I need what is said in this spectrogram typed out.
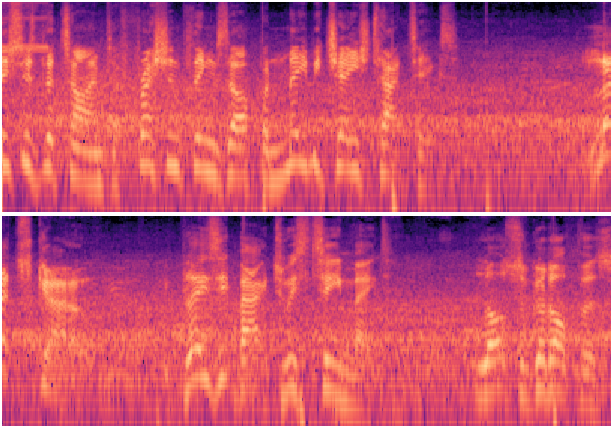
This is the time to freshen things up and maybe change tactics. Let's go! He plays it back to his teammate. Lots of good offers.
